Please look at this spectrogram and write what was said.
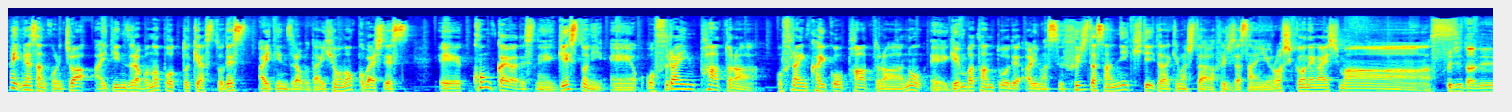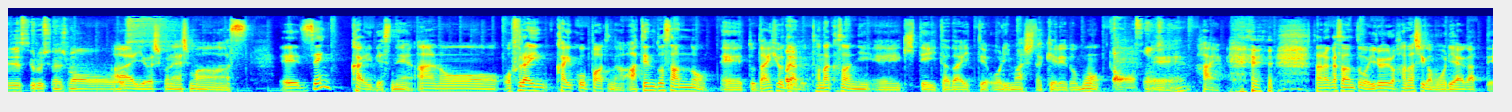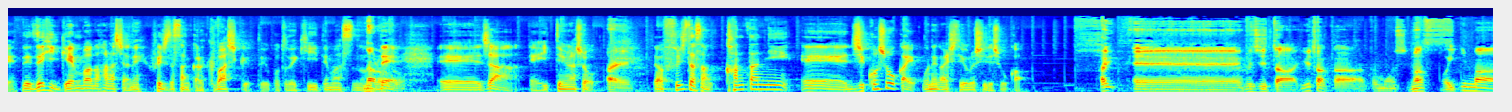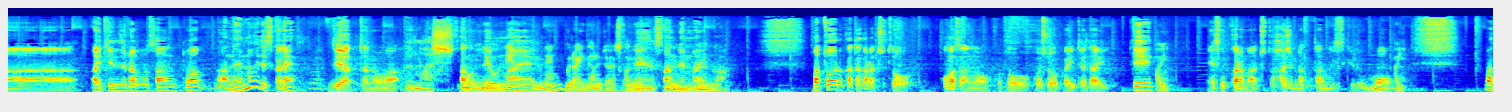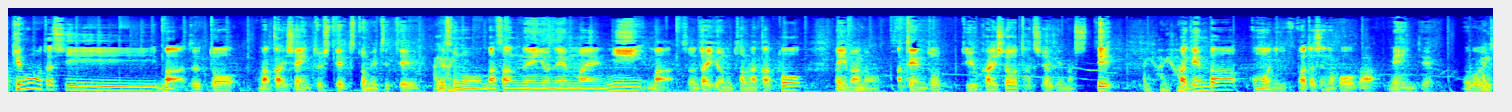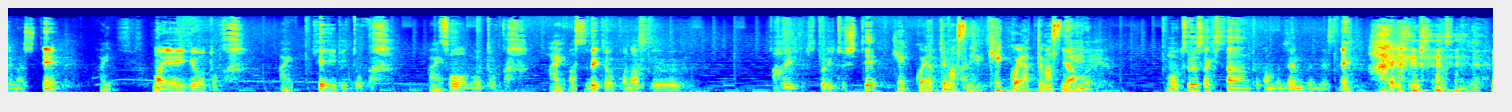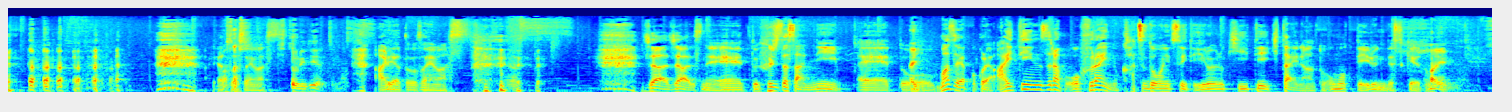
はい、皆さんこんにちは。ITINS ラボのポッドキャストです。ITINS ラボ代表の小林です。えー今回はですね、ゲストに、えーオフラインパートナー、オフライン開講パートナーの、えー現場担当であります藤田さんに来ていただきました。藤田さんよろしくお願いします。藤田です。よろしくお願いします。はい、よろしくお願いします。えー前回ですね、あのーオフライン開講パートナー、アテンドさんの、えーと代表であるはい田中さんに、えー来ていただいておりましたけれども。えーはい。田中さんともいろいろ話が盛り上がって、で、ぜひ現場の話はね、藤田さんから詳しくということで聞いてますのでえーじゃあ、えー行ってみましょう。はい。じゃあ、藤田さん、簡単に、えー自己紹介お願いしてよろしいでしょうか？はい。えー、藤田豊と申しますはい。今、ITINS ラボさんとは何年前ですかね？出会ったのは。まあ、しもう三年4年、前4年ぐらいになるんじゃないですか5ね。年、3年前か。うんまあ、とある方からちょっと、おばさんのことをご紹介いただいて、はい。えーそこからまあちょっと始まったんですけども、はいまあ、基本私、まあ、ずっと、まあ、会社員として勤めてて、はいでその、まあ、3年4年前に、まあ、その代表の田中と、まあ、今のアテンドっていう会社を立ち上げまして、はいはいまあ、はい。現場は主に私の方がメインで動いてまして、はい。まあ、営業とかはい。経理とか、はい。総務とか、はいまあ、全てをこなす一人一人として結構やってますね。結構やってますね。もう鶴崎さんとかも全部ですねやりくりしてますので ありがとうございます。私一人でやってますありがとうございます。じゃあ、じゃあですね、えーっと、藤田さんに、えーっと、はいまずやっぱこれ、ITINS ラボオフラインの活動についていろいろ聞いていきたいなと思っているんですけれども、はい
